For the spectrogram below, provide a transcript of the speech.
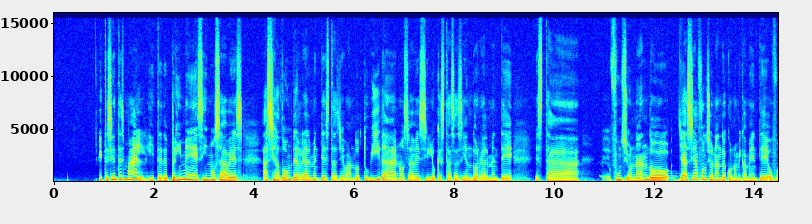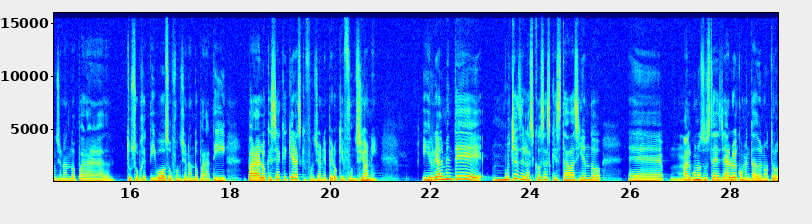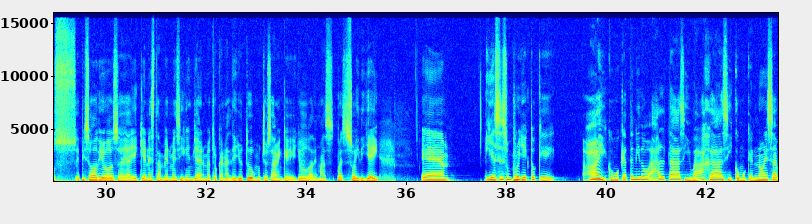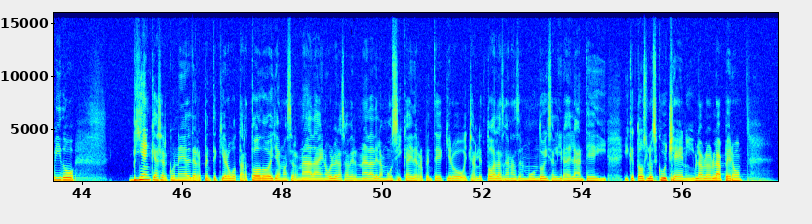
y te sientes mal y te deprimes y no sabes hacia dónde realmente estás llevando tu vida, no sabes si lo que estás haciendo realmente está funcionando, ya sea funcionando económicamente o funcionando para tus objetivos o funcionando para ti, para lo que sea que quieras que funcione, pero que funcione. Y realmente muchas de las cosas que estaba haciendo, eh, algunos de ustedes ya lo he comentado en otros episodios, hay quienes también me siguen ya en mi otro canal de YouTube, muchos saben que yo además pues soy DJ. Eh, y ese es un proyecto que ay, como que ha tenido altas y bajas y como que no he sabido bien qué hacer con él, de repente quiero botar todo y ya no hacer nada y no volver a saber nada de la música y de repente quiero echarle todas las ganas del mundo y salir adelante y, que todos lo escuchen y bla, bla, bla, pero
